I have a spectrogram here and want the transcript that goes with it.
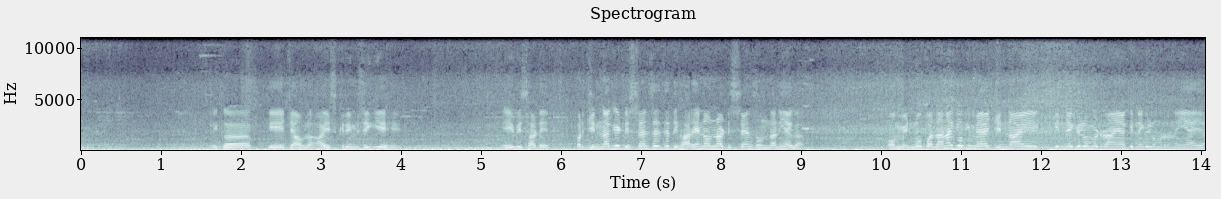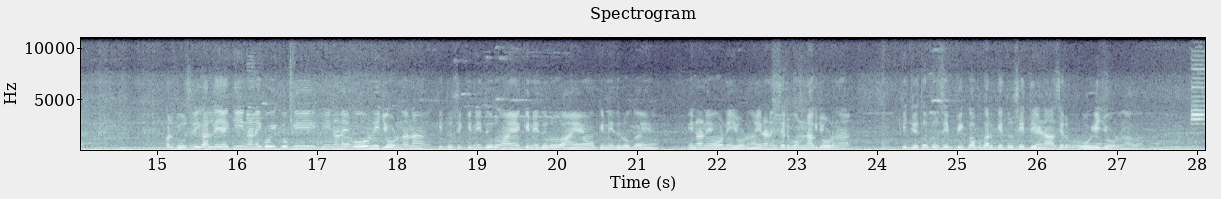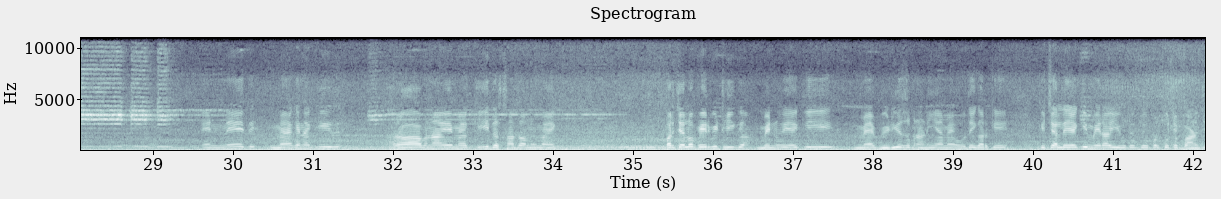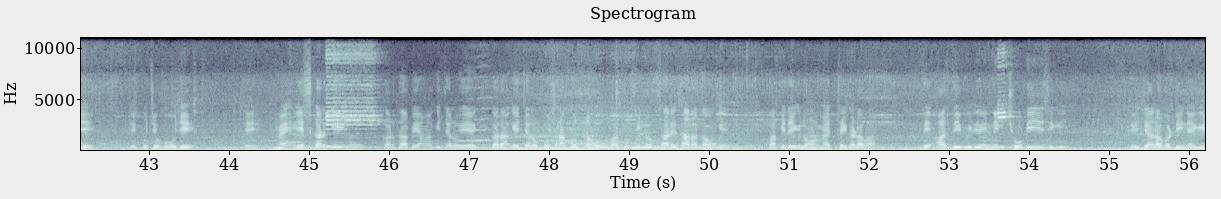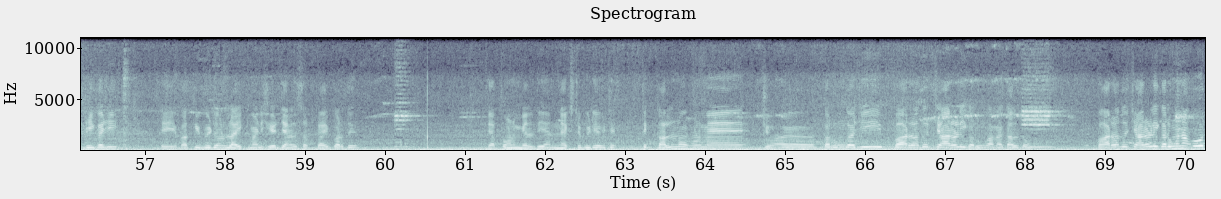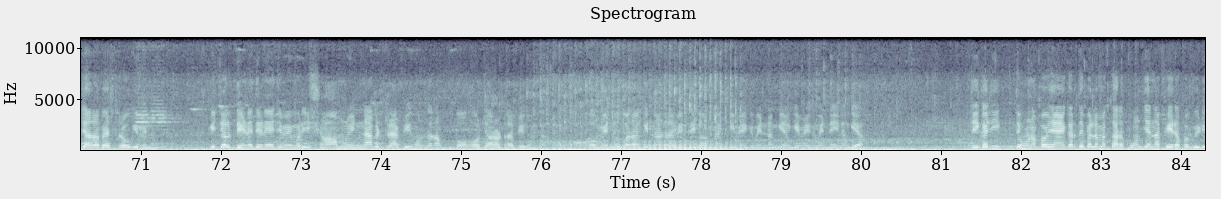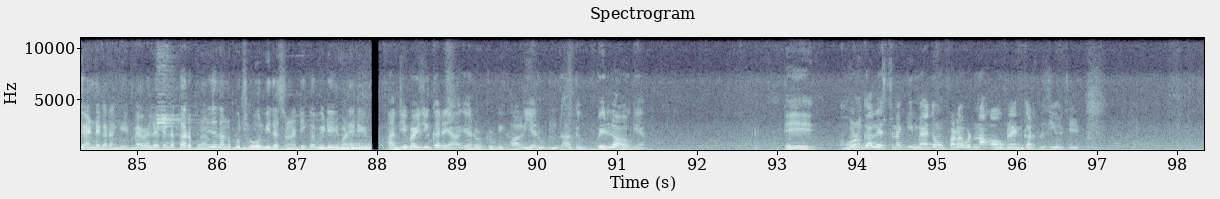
ਇੱਕ ਕੇ ਚਾਵਲਾ ਆਈਸਕ੍ਰੀਮ ਸੀਗੀ ਇਹ। ਇਹ ਵੀ ਸਾਡੇ, ਪਰ ਜਿੰਨਾ ਕਿ ਡਿਸਟੈਂਸ ਇੱਥੇ ਦਿਖਾ ਰਹੇ ਨੇ ਉਹਨਾਂ ਡਿਸਟੈਂਸ ਹੁੰਦਾ ਨਹੀਂ ਹੈਗਾ। ਉਹ ਮੈਨੂੰ ਪਤਾ ਨਾ, ਕਿਉਂਕਿ ਮੈਂ ਜਿੰਨਾ ਇਹ ਕਿੰਨੇ ਕਿਲੋਮੀਟਰ ਆਇਆ, ਕਿੰਨੇ ਕਿਲੋਮੀਟਰ ਨਹੀਂ ਆਇਆ। ਪਰ ਦੂਸਰੀ ਗੱਲ ਇਹ ਹੈ ਕਿ ਇਹਨਾਂ ਨੇ ਕੋਈ, ਕਿਉਂਕਿ ਇਹਨਾਂ ਨੇ ਉਹ ਨਹੀਂ ਜੋੜਨਾ ਨਾ ਕਿ ਤੁਸੀਂ ਕਿੰਨੀ ਦੂਰੋਂ ਆਏ ਹੋ, ਕਿੰਨੀ ਦੂਰੋਂ ਆਏ ਹੋ, ਕਿੰਨੀ ਦੂਰੋਂ ਗਏ ਹੋ। ਇਹਨਾਂ ਨੇ ਉਹ ਨਹੀਂ ਜੋੜਨਾ। ਇਹਨਾਂ ਨੇ ਸਿਰਫ ਉਹਨਾਂ ਕੁ ਜੋੜਨਾ ਕਿ ਜਿੱਥੋਂ ਤੁਸੀਂ ਪਿਕਅਪ ਕਰਕੇ ਤੁਸੀਂ ਦੇਣਾ, ਸਿਰਫ ਉਹੀ ਜੋੜਨਾ ਵਾ। ਇੰਨੇ ਮੈਂ ਕਹਿੰਦਾ ਕਿ ਖਰਾਬ ਨਾ ਇਹ ਮੈਂ ਕੀ ਦੱਸਾਂ ਤੁਹਾਨੂੰ ਮੈਂ। ਪਰ ਚਲੋ ਫਿਰ ਵੀ ਠੀਕ ਆ। ਮੈਨੂੰ ਇਹ ਹੈ ਕਿ ਮੈਂ ਵੀਡੀਓਜ਼ ਬਣਾਉਣੀ ਆ ਮੈਂ ਉਹਦੇ ਕਰਕੇ ਕਿ ਚੱਲ ਇਹ ਹੈ ਕਿ ਮੇਰਾ YouTube ਦੇ ਉੱਪਰ ਕੁਝ ਬਣ ਜੇ ਤੇ ਕੁਝ ਹੋ ਜੇ। ਤੇ ਮੈਂ ਇਸ ਕਰਕੇ ਇਹਨੂੰ ਕਰਦਾ ਪਿਆ ਵਾਂ ਕਿ ਚਲੋ ਇਹ ਹੈ ਕਰਾਂਗੇ, ਚਲੋ ਕੁਛ ਨਾ ਕੁਛ ਤਾਂ ਹੋਊਗਾ, ਤੁਸੀਂ ਲੋਕ ਸਾਰੇ ਸਹਾਰਾ ਦਿਓਗੇ। ਬਾਕੀ ਦੇਖ ਲਓ ਹੁਣ ਮੈਂ ਇੱਥੇ ਖੜਾ ਵਾਂ ਤੇ ਅੱਜ ਦੀ ਵੀਡੀਓ ਇੰਨੀ ਕੁ ਛੋਟੀ ਜੀ ਸੀਗੀ ਤੇ ਜ਼ਿਆਦਾ ਵੱਡੀ ਨਹੀਂ ਹੈਗੀ, ਠੀਕ ਹੈ ਜੀ। ਤੇ ਬਾਕੀ ਵੀਡੀਓ ਨੂੰ like comment share channel subscribe ਕਰ ਦਿਓ। ਤੇ ਆਪਾਂ ਹੁਣ ਮਿਲਦੇ ਹਾਂ ਨੈਕਸਟ ਵੀਡੀਓ ਵਿੱਚ। ਤੇ ਕੱਲ ਨੂੰ ਹੁਣ ਮੈਂ ਜੋ ਕਰੂੰਗਾ ਜੀ 12 ਤੋਂ 4 ਵਾਲੀ ਕਰੂੰਗਾ ਮੈਂ ਕੱਲ ਤੋਂ। 12 ਤੋਂ 4 ਵਾਲੀ ਕਰੂੰਗਾ ਨਾ, ਉਹ ਜ਼ਿਆਦਾ ਬੈਸਟ ਰਹੂਗੀ ਮੈਨੂੰ। ਕਿ ਚਲ ਦੇਣੇ ਦੇਣੇ ਜਿਵੇਂ ਮਰੀ ਸ਼ਾਮ ਨੂੰ ਇੰਨਾ ਕੁ ਟ੍ਰੈਫਿਕ ਹੁੰਦਾ ਨਾ, ਬਹੁਤ ਜ਼ਿਆਦਾ ਟ੍ਰੈਫਿਕ ਹੁੰਦਾ। ਉਹ ਮੈਨੂੰ ਪਤਾ ਕਿੰਨਾ ਟ੍ਰੈਫਿਕ ਸੀਗਾ, ਮੈਂ ਕਿਵੇਂ ਕਿਵੇਂ ਲੰਘਿਆ, ਕਿਵੇਂ ਕਿਵੇਂ ਨਹੀਂ ਲੰਘਿਆ। ਠੀਕ ਹੈ ਜੀ? ਤੇ ਹੁਣ ਆਪਾਂ ਐਂ ਕਰਦੇ, ਪਹਿਲਾਂ ਮੈਂ ਘਰ ਪਹੁੰਚ ਜਾਣਾ ਫਿਰ ਆਪਾਂ ਵੀਡੀਓ ਐਂਡ ਕਰਾਂਗੇ। ਮੈਂ ਪਹਿਲੇ ਪਹਿਲਾਂ ਘਰ ਪਹੁੰਚ ਜਾ ਤੁਹਾਨੂੰ ਕੁਝ ਹੋਰ ਵੀ ਦੱਸਣਾ, ਠੀਕ ਹੈ ਵੀਡੀਓ 'ਚ ਬਣੇ ਰਹੋ। ਹਾਂਜੀ ਬਾਈ ਜੀ, ਘਰੇ ਆ ਗਿਆ ਰੋਟੀ ਰੋਟੀ ਖਾ ਲਈ ਹੈ ਰੋਟੀ ਖਾ ਕੇ ਵਿਹਲਾ ਹੋ ਗਿਆ। ਤੇ ਹੁਣ ਗੱਲ ਇਸ ਤਰ੍ਹਾਂ ਕਿ ਮੈਂ ਤਾਂ ਫਟਾਫਟ ਨਾ ਆਫਲਾਈਨ ਕਰਦੀ ਸੀ ਉਹ ਚੀਜ਼।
